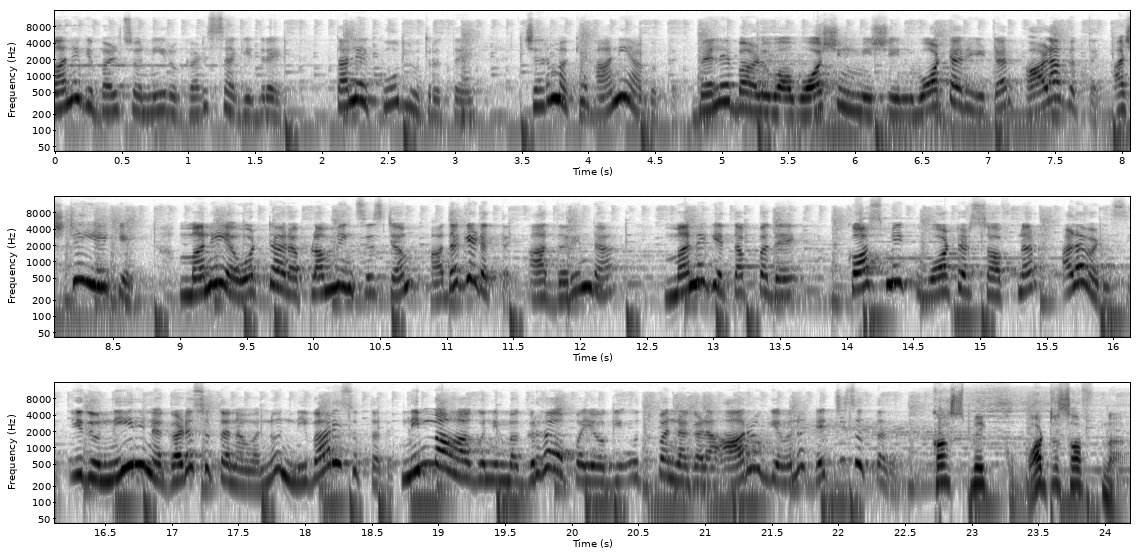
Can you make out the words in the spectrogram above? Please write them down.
ಮನೆಗೆ ಬಳಸೋ ನೀರು ಗಡಸಾಗಿದ್ರೆ ತಲೆ ಕೂದಲು ಉದುರುತ್ತೆ, ಚರ್ಮಕ್ಕೆ ಹಾನಿಯಾಗುತ್ತೆ. ಬೆಲೆ ಬಾಳುವ ವಾಷಿಂಗ್ ಮಿಷಿನ್ ವಾಟರ್ ಹೀಟರ್ ಹಾಳಾಗುತ್ತೆ. ಅಷ್ಟೇ ಏಕೆ? ಮನೆಯ ಒಟ್ಟಾರ ಪ್ಲಂಬಿಂಗ್ ಸಿಸ್ಟಮ್ ಹದಗೆಡುತ್ತೆ. ಆದ್ದರಿಂದ ಮನೆಗೆ ತಪ್ಪದೆ ಕಾಸ್ಮಿಕ್ ವಾಟರ್ ಸಾಫ್ಟ್ನರ್ ಅಳವಡಿಸಿ. ಇದು ನೀರಿನ ಗಡಸುತನವನ್ನು ನಿವಾರಿಸುತ್ತದೆ. ನಿಮ್ಮ ಹಾಗೂ ನಿಮ್ಮ ಗೃಹ ಉಪಯೋಗಿ ಉತ್ಪನ್ನಗಳ ಆರೋಗ್ಯವನ್ನು ಹೆಚ್ಚಿಸುತ್ತದೆ. Cosmic water softener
